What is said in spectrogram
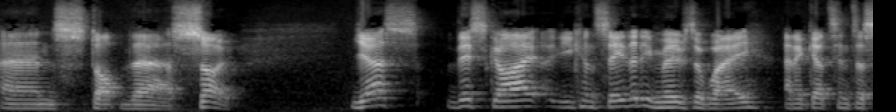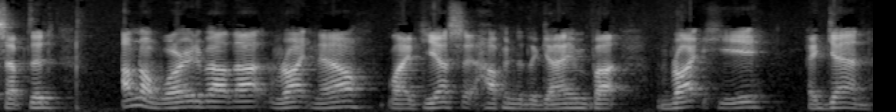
and stop there. So, yes, this guy, you can see that he moves away and it gets intercepted. I'm not worried about that right now. Like, yes, it happened in the game, but right here, again,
